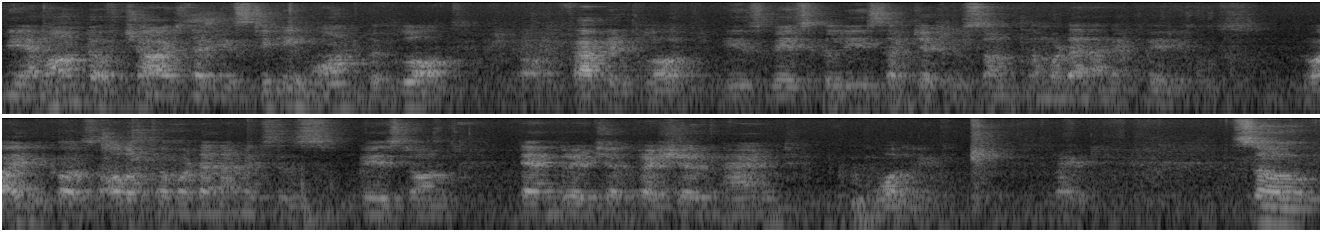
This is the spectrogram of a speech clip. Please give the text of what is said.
the amount of charge that is sticking onto the cloth, fabric cloth, is basically subject to some thermodynamic variables. Why? Because all of thermodynamics is based on temperature, pressure, and volume, right? So,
